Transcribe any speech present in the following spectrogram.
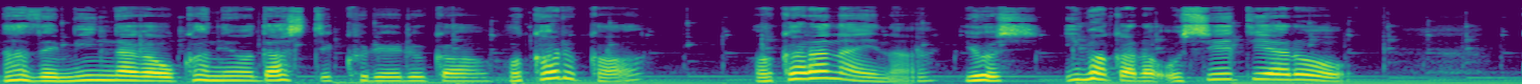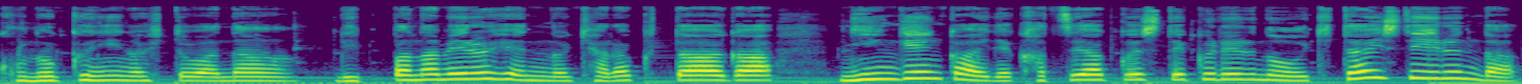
なぜみんながお金を出してくれるかわかるか？わからないな。よし、今から教えてやろう。この国の人はな、立派なメルヘンのキャラクターが人間界で活躍してくれるのを期待しているんだ。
